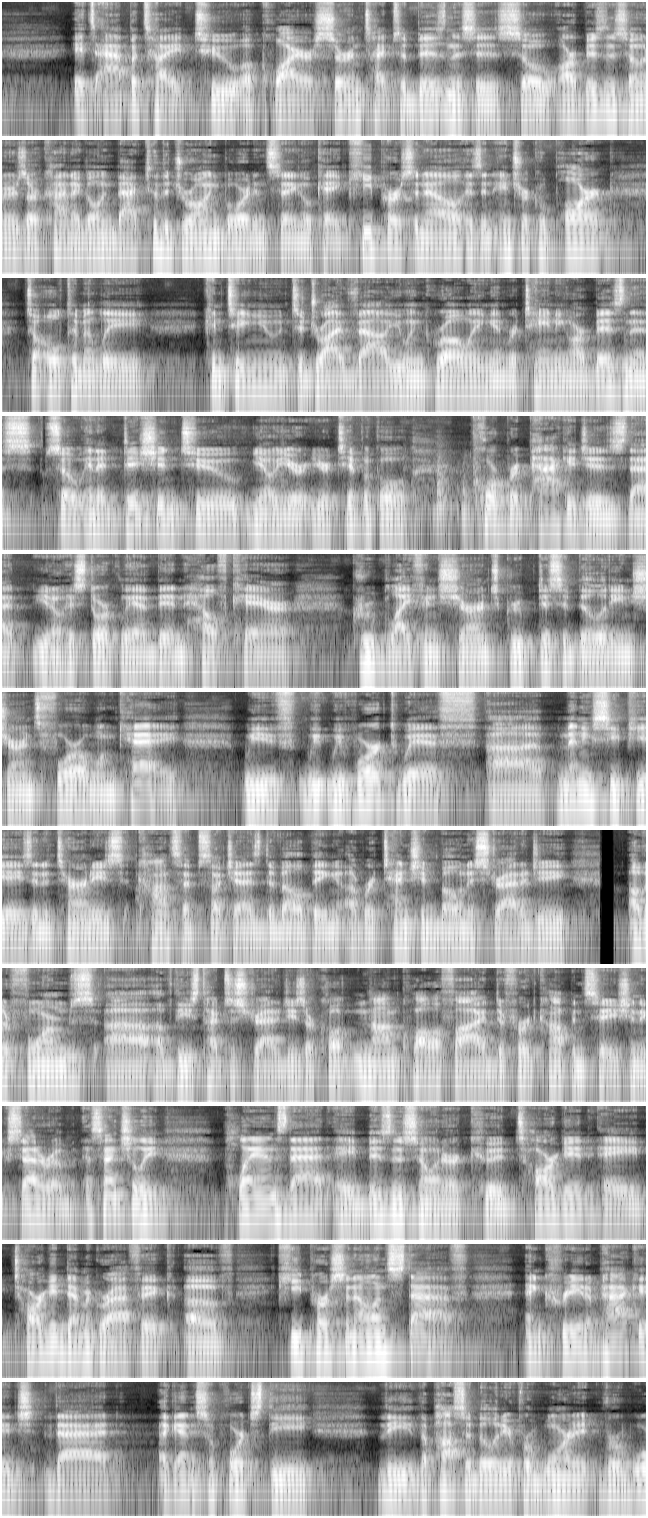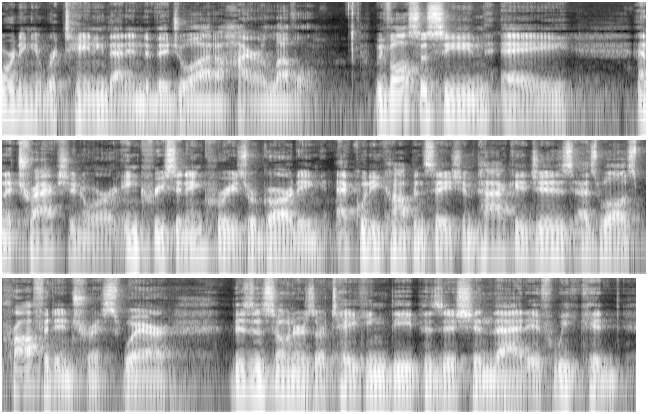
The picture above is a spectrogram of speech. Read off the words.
its appetite to acquire certain types of businesses. So our business owners are kind of going back to the drawing board and saying, okay, key personnel is an integral part to ultimately continuing to drive value and growing and retaining our business. So in addition to, you know, your your typical corporate packages that, you know, historically have been healthcare, group life insurance, group disability insurance, 401k, we've we, have we have worked with uh, many CPAs and attorneys concepts such as developing a retention bonus strategy. Other forms uh, of these types of strategies are called non-qualified deferred compensation, et cetera. Essentially, plans that a business owner could target a target demographic of key personnel and staff and create a package that again supports the the the possibility of reward, rewarding and retaining that individual at a higher level. We've also seen a an attraction or increase in inquiries regarding equity compensation packages as well as profit interests where business owners are taking the position that if we could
